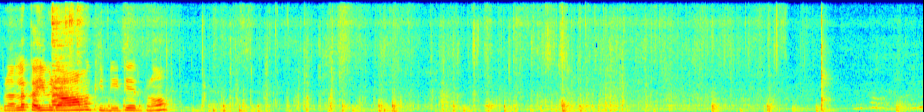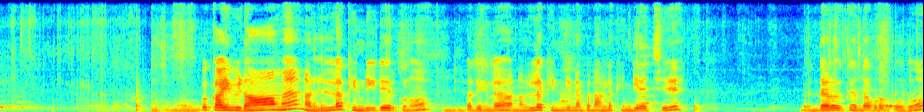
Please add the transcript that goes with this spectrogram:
இப்போ நல்லா கைவிடாமல் கிண்டிகிட்டே இருக்கணும். இப்போ கைவிடாமல் நல்லா கிண்டிக்கிட்டே இருக்கணும். பார்த்தீங்களா நல்லா கிண்டினப்போ நல்லா கிண்டியாச்சு. எந்த அளவுக்கு இருந்தால் கூட போதும்.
